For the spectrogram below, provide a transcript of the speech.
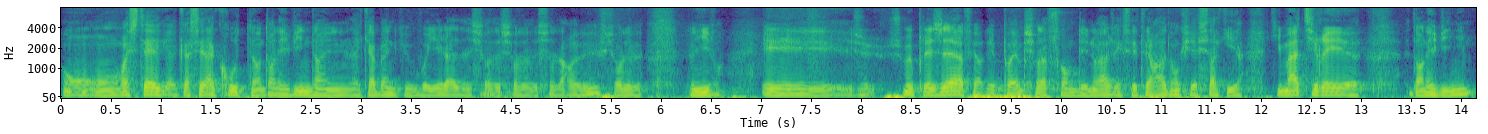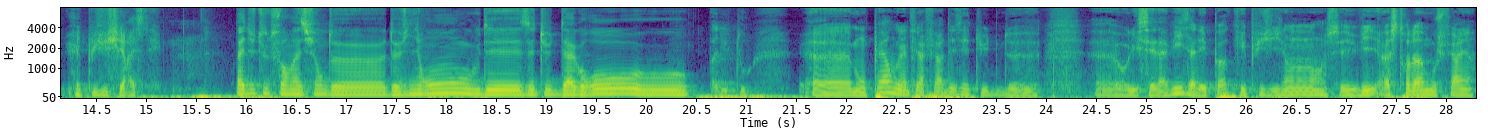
on, on, restait à casser la croûte dans, dans les vignes, dans une, la cabane que vous voyez là sur, sur, le, sur la revue, sur le, le livre. Et je, je, me plaisais à faire des poèmes sur la forme des nuages, etc. Donc, c'est ça qui, qui m'a attiré euh, dans les vignes, et puis j'y suis resté. Pas du tout de formation de, de vigneron ou des études d'agro ou... Pas du tout. Euh, mon père voulait me faire faire des études de, euh, au lycée Davise à l'époque, et puis j'ai dit non, non, non, c'est astronome ou je fais rien.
